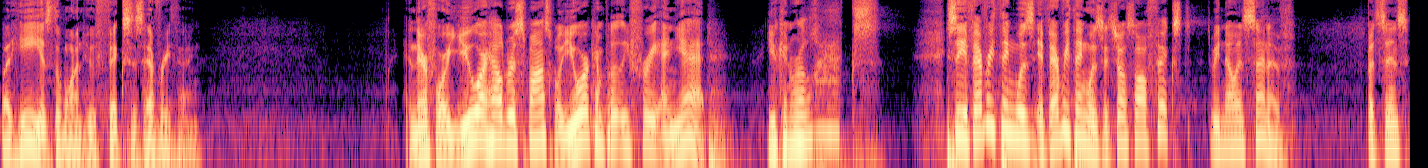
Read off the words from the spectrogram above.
but He is the one who fixes everything. And therefore, you are held responsible. You are completely free, and yet you can relax. See, if everything was, if everything was, it's just all fixed, there'd be no incentive. But since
